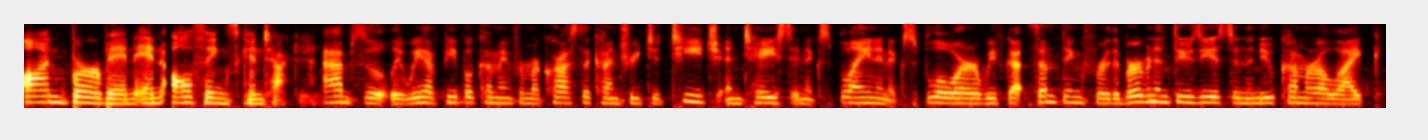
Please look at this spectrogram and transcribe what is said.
on bourbon and all things Kentucky. Absolutely. We have people coming from across the country to teach and taste and explain and explore. We've got something for the bourbon enthusiast and the newcomer alike.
